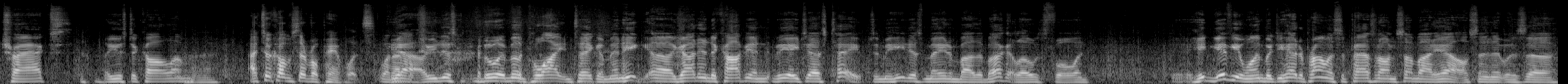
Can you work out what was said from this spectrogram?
tracks. I used to call them. Uh, I took home several pamphlets. When I yeah, I you just would been polite and take them. And he uh, got into copying VHS tapes. I mean, he just made them by the bucket loads full, and he'd give you one, but you had to promise to pass it on to somebody else. And it was, uh,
